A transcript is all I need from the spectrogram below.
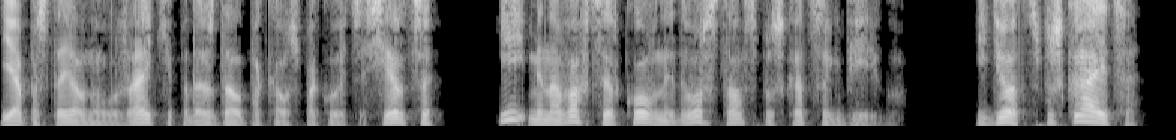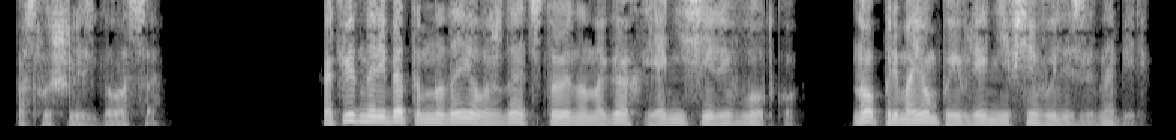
Я постоял на лужайке, подождал, пока успокоится сердце, и, миновав церковный двор, стал спускаться к берегу. — Идет, спускается! — послышались голоса. Как видно, ребятам надоело ждать, стоя на ногах, и они сели в лодку. Но при моем появлении все вылезли на берег.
